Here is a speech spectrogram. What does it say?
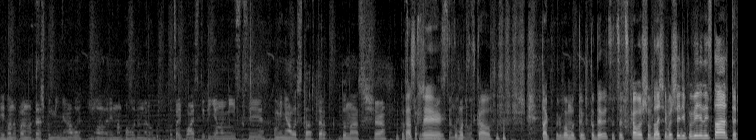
Його, напевно, теж поміняли, ну, але він нам погоди не робить. Оцей пластик є на місці. Поміняли стартер до нас ще. Тут Та скажи, кому це цікаво. так, по-любому тим, хто дивиться, це цікаво, що в нашій машині поміняний стартер.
